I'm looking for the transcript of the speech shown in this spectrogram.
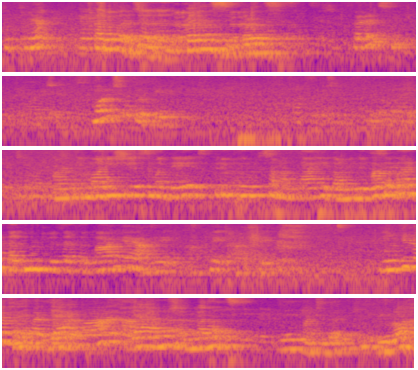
कुठल्या? करन्सी करन्सी करन्सी रुपये आणि मॉरिशियसमध्ये स्त्री पुरुष समानता आहे का? म्हणजे जसं. भारतात म्हटलं जातं आहे आहे आहे आहे. मुलगी लग्न करते या अनुषंगानंच मी म्हटलं की विवाह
